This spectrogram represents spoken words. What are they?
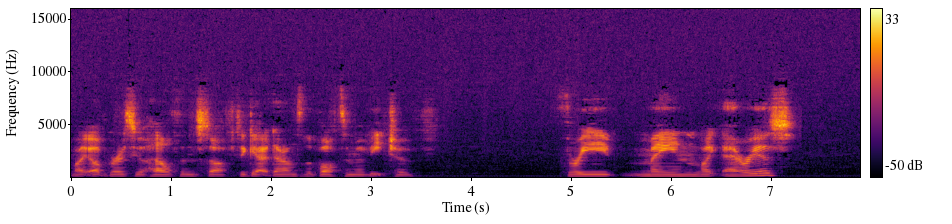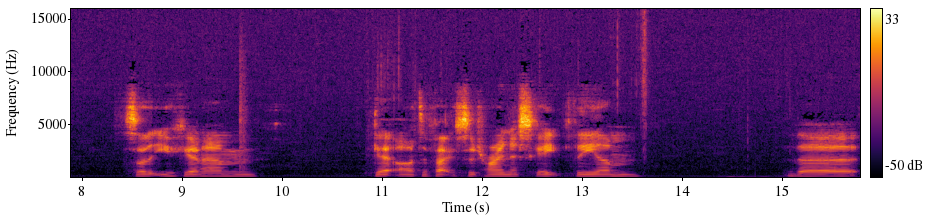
like upgrades your health and stuff to get down to the bottom of each of three main like areas, so that you can um, get artifacts to try and escape the um, the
